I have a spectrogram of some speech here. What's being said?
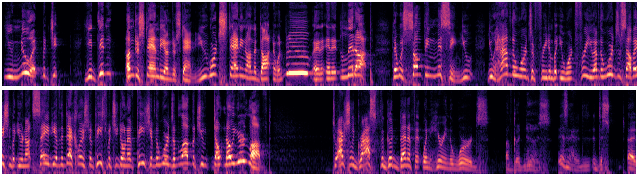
You knew it, but you, you didn't understand the understanding. You weren't standing on the dot and it went blue and, and it lit up. There was something missing. You, you have the words of freedom, but you weren't free. You have the words of salvation, but you're not saved. You have the declaration of peace, but you don't have peace. You have the words of love, but you don't know you're loved. To actually grasp the good benefit when hearing the words of good news. Isn't it a, dis- a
